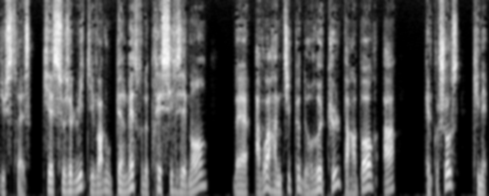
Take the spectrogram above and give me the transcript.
du stress, qui est celui qui va vous permettre de précisément ben, avoir un petit peu de recul par rapport à quelque chose qui n'est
